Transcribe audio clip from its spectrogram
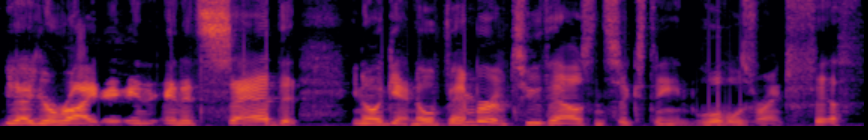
Yeah, you're right. And, and it's sad that, you know, again, November of 2016, Louisville was ranked fifth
